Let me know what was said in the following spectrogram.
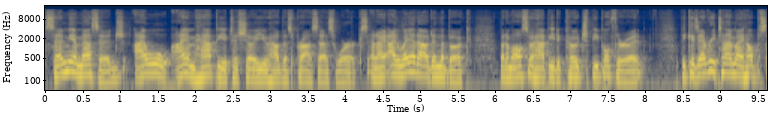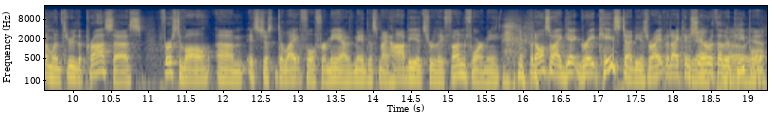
Send me a message. I will. I am happy to show you how this process works, and I, I lay it out in the book. But I'm also happy to coach people through it because every time I help someone through the process, first of all, um, it's just delightful for me. I've made this my hobby. It's really fun for me. but also, I get great case studies, right, that I can yeah. share with other oh, people. Yeah.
